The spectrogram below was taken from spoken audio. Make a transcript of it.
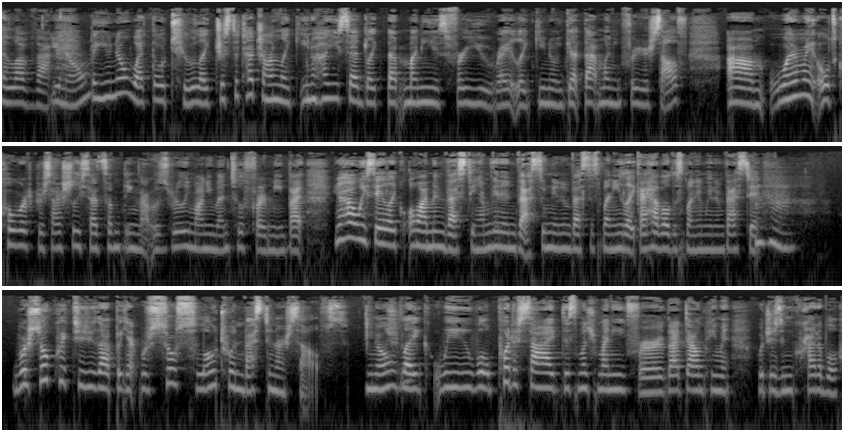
I love that. You know? But you know what though too? Like just to touch on like you know how you said like that money is for you, right? Like you know, get that money for yourself. Um one of my old coworkers actually said something that was really monumental for me. But you know how we say like, "Oh, I'm investing. I'm going to invest. I'm going to invest this money. Like I have all this money. I'm going to invest it." We're so quick to do that, but yet we're so slow to invest in ourselves. You know, like we will put aside this much money for that down payment, which is incredible.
